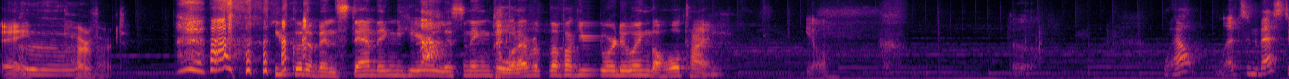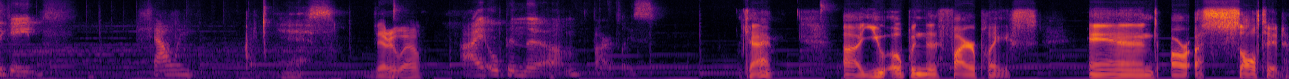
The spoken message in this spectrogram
a Ooh. pervert. You could have been standing here listening to whatever the fuck you were doing the whole time. Ew. Ugh. Well, let's investigate. Shall we? Yes. Very well. I open the um, fireplace. Okay. Uh, you open the fireplace and are assaulted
